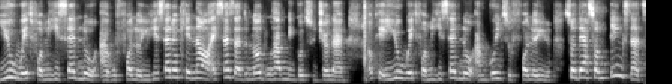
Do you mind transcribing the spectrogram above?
You wait for me. He said no i will follow you. He said okay now i sense that the lord will have me go to jordan. Okay you wait for me. He said no i'm going to follow you. So there are some things that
